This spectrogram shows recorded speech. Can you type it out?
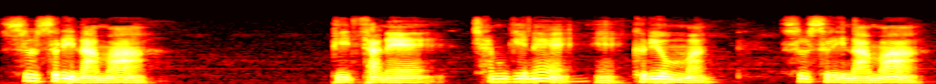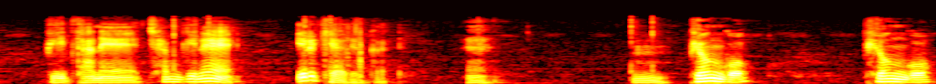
쓸쓸히 남아 비탄에 참기네 예, 그리움만 쓸쓸히 남아 비탄에 참기네 이렇게 해야 될 것 같아요. 예. 음, 병고, 병고,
